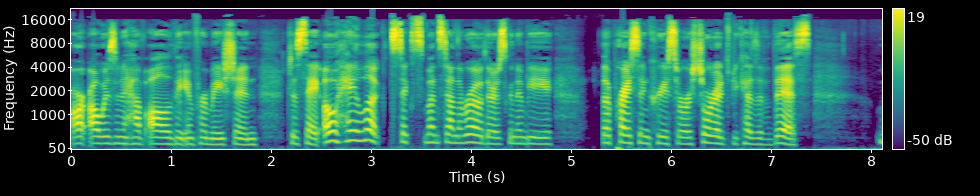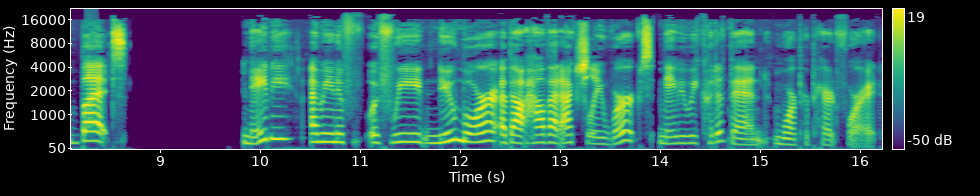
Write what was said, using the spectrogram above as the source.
are always going to have all of the information to say, "Oh, hey, look, 6 months down the road there's going to be a price increase or a shortage because of this." But maybe i mean if if we knew more about how that actually worked maybe we could have been more prepared for it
